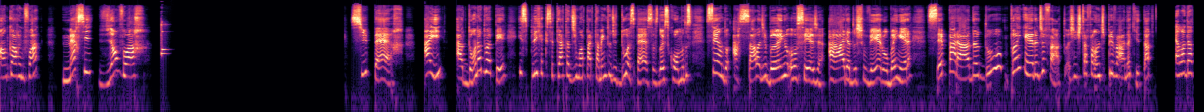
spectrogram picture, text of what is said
Encore une fois. Merci, viens voir. Super! Aí, a dona do AP explica que se trata de um apartamento de duas peças, dois cômodos, sendo a sala de banho, ou seja, a área do chuveiro ou banheira, separada do banheiro de fato. A gente tá falando de privada aqui, tá? Ela dá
